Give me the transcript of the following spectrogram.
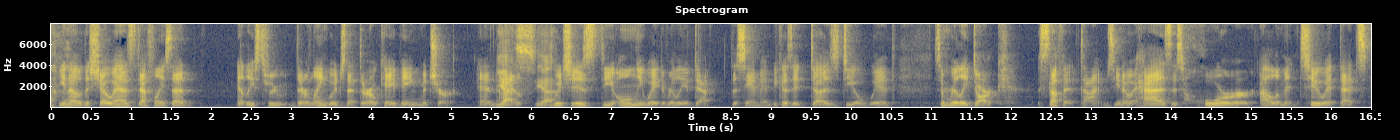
you know the show has definitely said, at least through their language, that they're okay being mature. And Yes, I- yeah. which is the only way to really adapt the Sandman because it does deal with some really dark stuff at times. You know, it has this horror element to it that's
